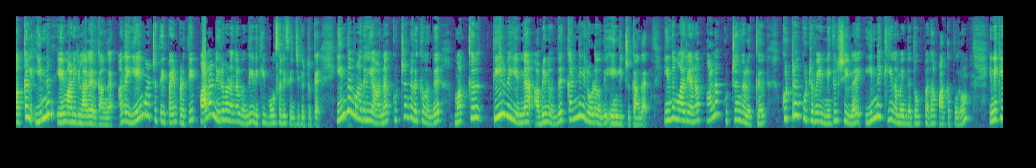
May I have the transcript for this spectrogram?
மக்கள் இன்னும் ஏமாளிகளாக இருக்காங்க. அந்த ஏமாற்றத்தை பயன்படுத்தி பல நிறுவனங்கள் வந்து இன்னைக்கு மோசடி செஞ்சுக்கிட்டு இருக்கு. இந்த மாதிரியான குற்றங்களுக்கு வந்து மக்கள் தீர்வு என்ன அப்படின்னு வந்து கண்ணீரோட வந்து ஏங்கிட்டு இருக்காங்க. இந்த மாதிரியான பல குற்றங்களுக்கு குற்றம் குற்றமே நிகழ்ச்சியில இன்னைக்கு நம்ம இந்த தொகுப்பை தான் பார்க்க போறோம். இன்னைக்கு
